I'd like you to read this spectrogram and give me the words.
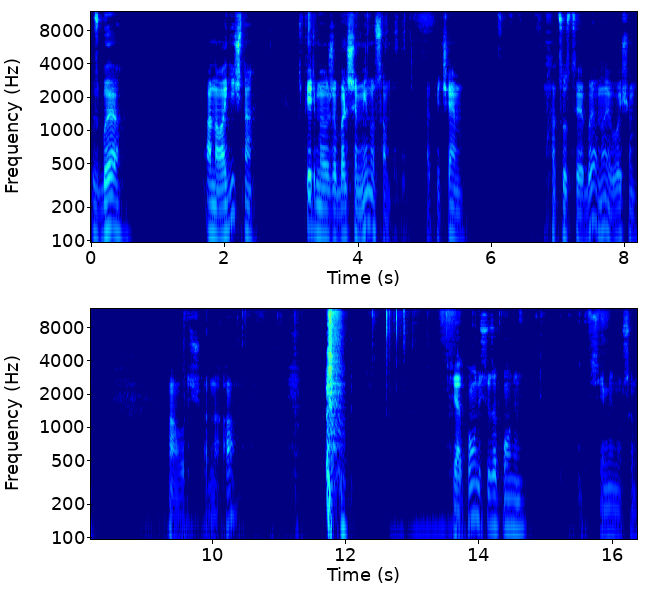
с Б аналогично. Теперь мы уже большим минусом отмечаем отсутствие Б. Ну и в общем... А, вот еще одна А. Ряд полностью заполнен. Все минусы.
